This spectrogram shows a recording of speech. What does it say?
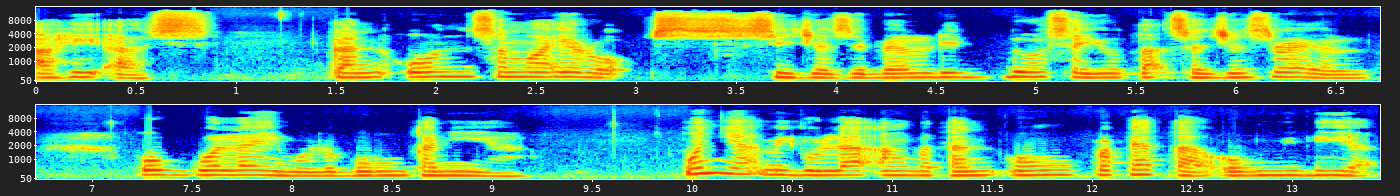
Ahias. Kanon sa mga iro si Jezebel diddo sa yuta sa Jezreel o walay mulubong kaniya. Unya migula ang batanong propeta o mibiya.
